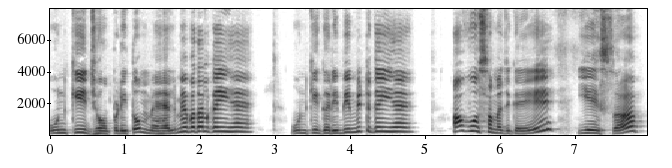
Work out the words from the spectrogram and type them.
उनकी झोंपड़ी तो महल में बदल गई है। उनकी गरीबी मिट गई है। अब वो समझ गए, ये सब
